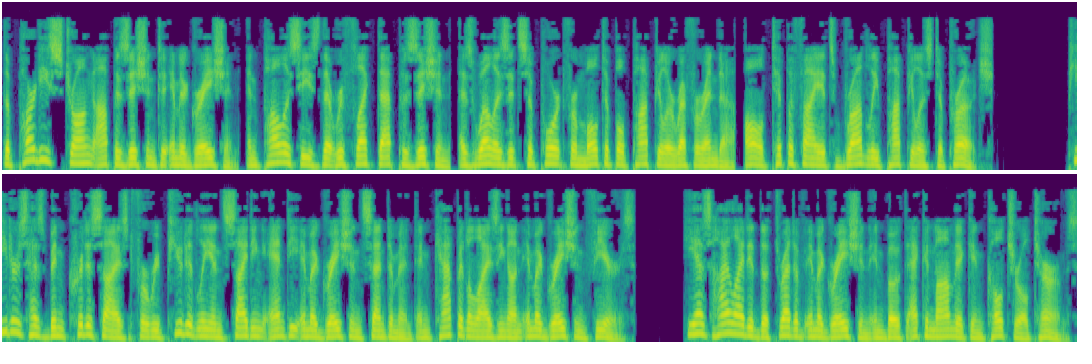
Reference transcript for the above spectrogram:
The party's strong opposition to immigration, and policies that reflect that position, as well as its support for multiple popular referenda, all typify its broadly populist approach. Peters has been criticized for reputedly inciting anti-immigration sentiment and capitalizing on immigration fears. He has highlighted the threat of immigration in both economic and cultural terms.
